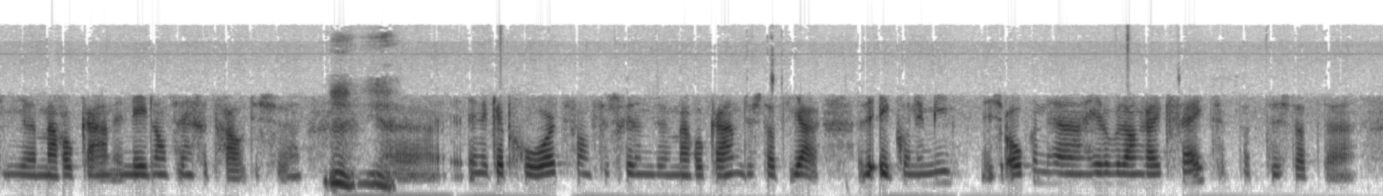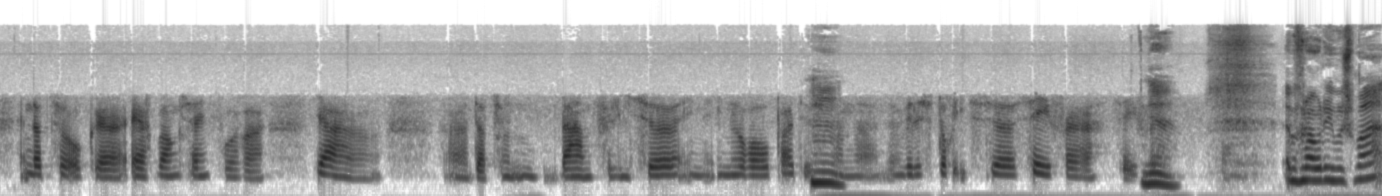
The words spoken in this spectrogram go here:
die eh, Marokkaan en Nederland zijn getrouwd. Dus, eh, ja, ja. eh, en ik heb gehoord van verschillende Marokkanen. Dus dat ja, de economie is ook een heel belangrijk feit. Dat, dus dat, en dat ze ook erg bang zijn voor ja, dat ze hun baan verliezen in, in Europa. Dus Hmm. dan, dan willen ze toch iets eh safer. safer. ja. En mevrouw Riemersma,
